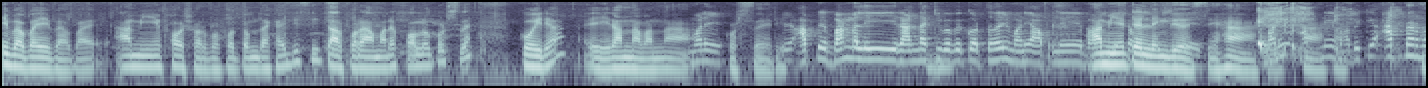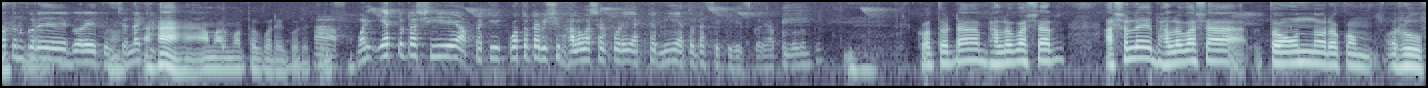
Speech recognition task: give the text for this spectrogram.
এই বাবা এই বাবা আমি সর্বপ্রথম দেখাই দিছি তারপরে আমারে ফলো করছে। কইরা এই রান্না বান্না মানে করছে আর আপনি বাঙালি রান্না কীভাবে করতে হয়? মানে আপনি আমি এটা কিছু দিয়ে। দিচ্ছি হ্যাঁ মানে আপনি ভাবিকে আপনার মতন করে গড়ে তুলছেন নাকি? হ্যাঁ হ্যাঁ আমার মতো করে করে হ্যাঁ, তুলছে। মানে এতটা সে আপনাকে কতটা বেশি ভালোবাসার পরে একটা মেয়ে এতটা স্যাক্রিফাইস করে আপনি বলুন তো। কতটা ভালোবাসার আসলে ভালোবাসা তো অন্য রকম রূপ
